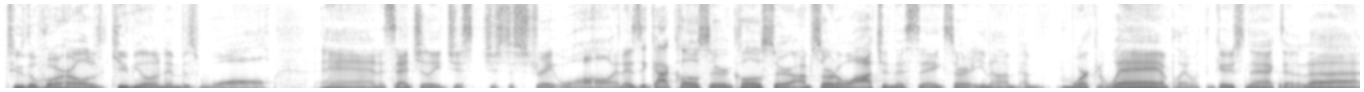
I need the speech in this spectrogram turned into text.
to the world cumulonimbus wall and essentially just just a straight wall. And as it got closer and closer i'm sort of watching this thing sort of you know i'm, I'm working away i'm playing with the gooseneck da da da.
